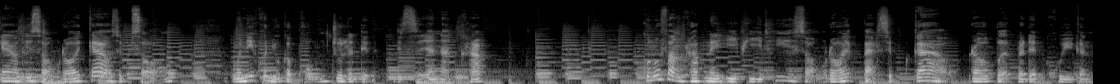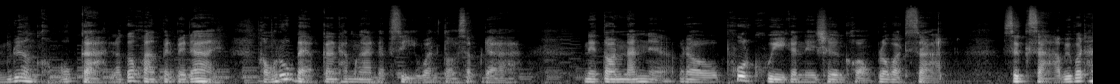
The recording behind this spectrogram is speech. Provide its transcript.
แก้วที่ 292 วันนี้คุณอยู่กับผมจุลดิตดิษยนันท์ครับ คุณผู้ฟังครับใน EP ที่ 289 เราเปิดประเด็นคุยกันเรื่องของโอกาสแล้วก็ความเป็นไปได้ ของรูปแบบการทำงานแบบ 4 วันต่อสัปดาห์ ในตอนนั้นเนี่ยเราพูดคุยกันในเชิงของประวัติศาสตร์ ศึกษาวิวัฒ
